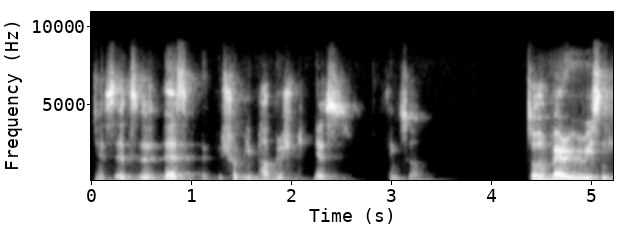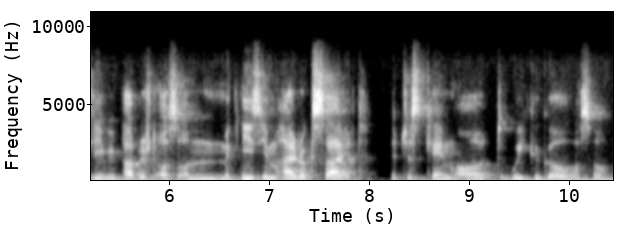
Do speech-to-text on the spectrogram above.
Yes, it's uh, there's it should be published. Yes, I think so. So very recently we published also on magnesium hydroxide. It just came out a week ago or so.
